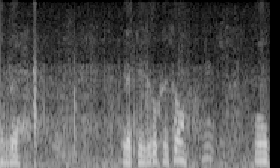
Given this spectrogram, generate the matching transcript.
Dobre. Jakieś ruchy są? Nic.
